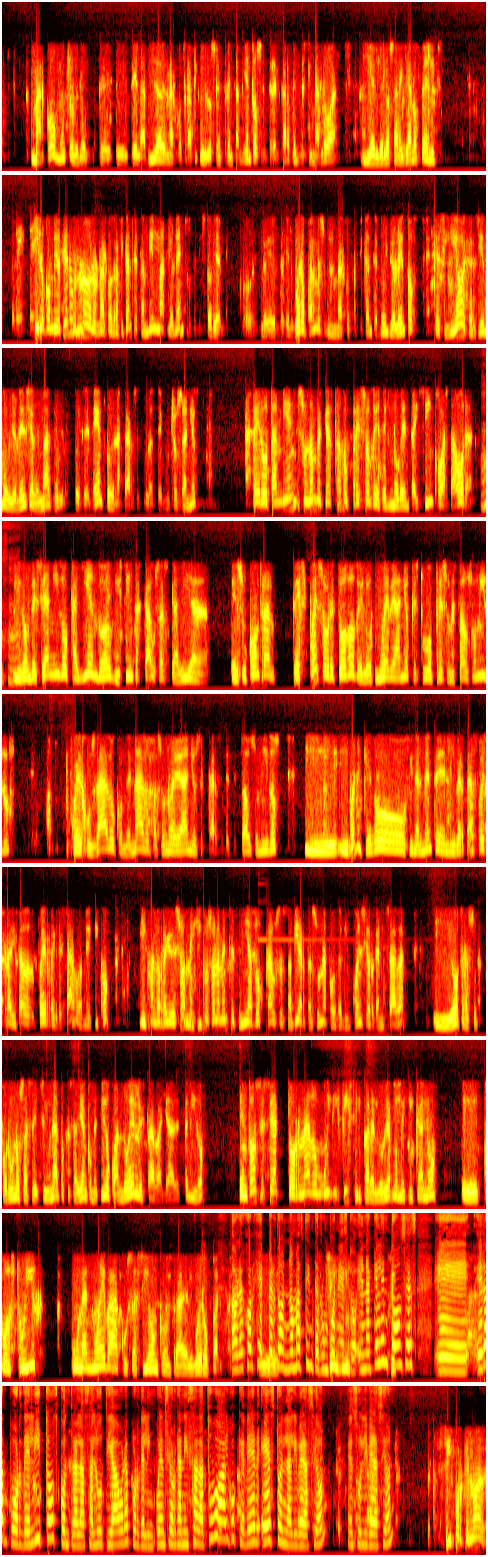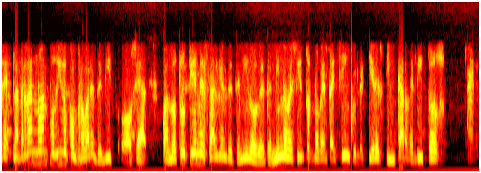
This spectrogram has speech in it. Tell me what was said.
marcó mucho de lo de, la vida del narcotráfico y de los enfrentamientos entre el cártel de Sinaloa y el de los Arellano Félix y lo convirtieron en uno de los narcotraficantes también más violentos de la historia de México. El, el, Güero Palma es un narcotraficante muy violento que siguió ejerciendo violencia además desde dentro de la cárcel durante muchos años pero también es un hombre que ha estado preso desde el 95 hasta ahora y donde se han ido cayendo distintas causas que había en su contra después sobre todo de los nueve años que estuvo preso en Estados Unidos fue juzgado condenado pasó nueve años en cárcel de Estados Unidos y, y bueno quedó finalmente en libertad fue extraditado fue regresado a México y cuando regresó a México solamente tenía dos causas abiertas, una por delincuencia organizada y otras por unos asesinatos que se habían cometido cuando él estaba ya detenido. Entonces se ha tornado muy difícil para el gobierno mexicano eh, construir una nueva acusación contra el Güero Palma. Ahora, Jorge, Eh, perdón, nomás te interrumpo sí, en sí. esto. En aquel entonces eh, eran por delitos contra la salud y ahora por delincuencia organizada. ¿Tuvo algo que ver esto en la liberación, en su liberación? Sí, porque no, eh, la verdad no han podido comprobar el delito. O sea, cuando tú tienes a alguien detenido desde 1995 y le quieres fincar delitos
